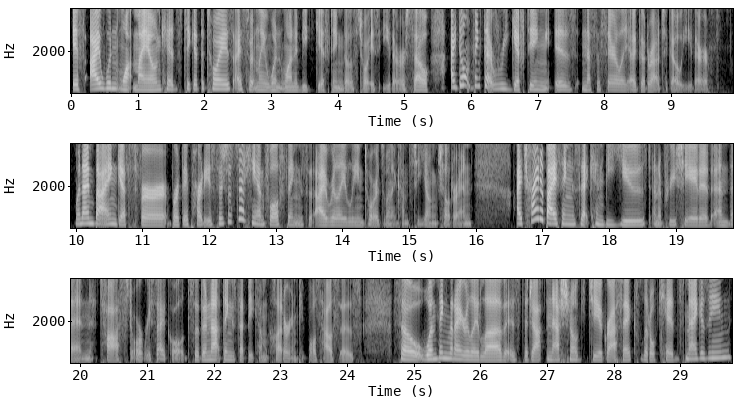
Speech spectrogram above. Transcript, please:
If I wouldn't want my own kids to get the toys, I certainly wouldn't want to be gifting those toys either. So I don't think that regifting is necessarily a good route to go either. When I'm buying gifts for birthday parties, there's just a handful of things that I really lean towards when it comes to young children. I try to buy things that can be used and appreciated and then tossed or recycled. So they're not things that become clutter in people's houses. So, one thing that I really love is the National Geographic Little Kids magazine.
